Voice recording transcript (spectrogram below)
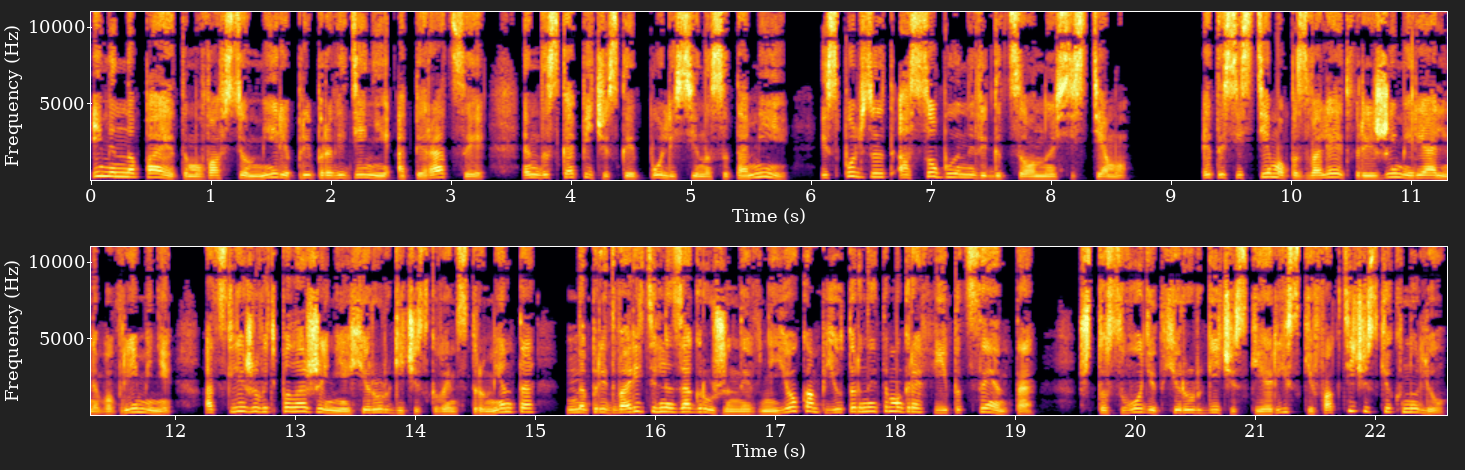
Именно поэтому во всем мире при проведении операции эндоскопической полисиносотомии используют особую навигационную систему. Эта система позволяет в режиме реального времени отслеживать положение хирургического инструмента на предварительно загруженной в нее компьютерной томографии пациента, что сводит хирургические риски фактически к нулю.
